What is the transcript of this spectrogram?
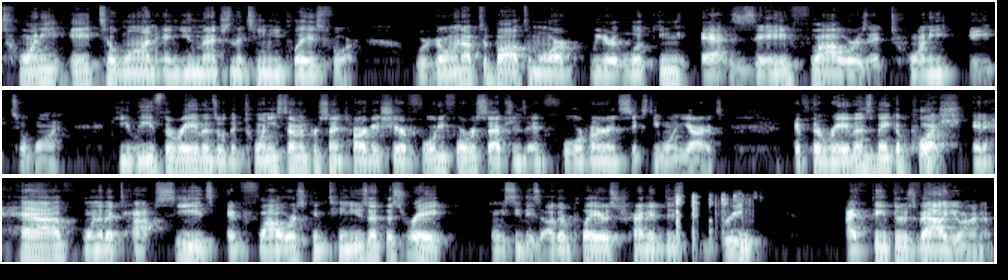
28 to 1. And you mentioned the team he plays for. We're going up to Baltimore. We are looking at Zay Flowers at 28 to 1. He leads the Ravens with a 27% target share, 44 receptions, and 461 yards. If the Ravens make a push and have one of the top seeds and Flowers continues at this rate, and we see these other players trying to decrease, I think there's value on him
